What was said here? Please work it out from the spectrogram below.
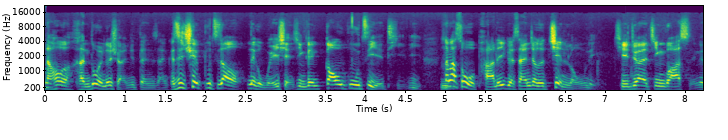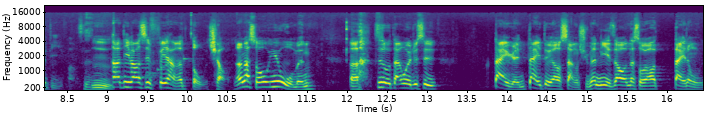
然后很多人都喜欢去登山，可是却不知道那个危险性跟高估自己的体力。像那时候我爬了一个山叫做剑龙岭，其实就在金瓜石那个地方。嗯，它的地方是非常的陡峭。然后那时候因为我们呃制作单位就是。带人带队要上去，那你也知道那时候要带那种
